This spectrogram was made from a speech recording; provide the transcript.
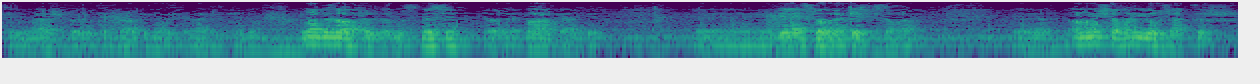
filmler böyle tekrar negatif enerji gibi. Bunlar dezavantajlarımız. Mevsim öyle bahar geldi. E, geleneksel olarak geç bir zaman. E, ama inşallah iyi olacaktır.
